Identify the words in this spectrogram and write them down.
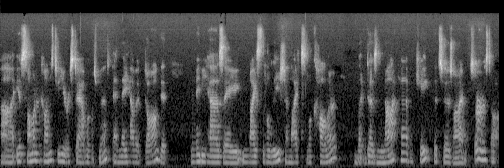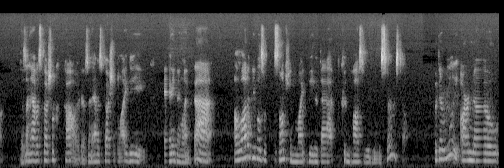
Uh, if someone comes to your establishment and they have a dog that maybe has a nice little leash, a nice little collar, but does not have a cape that says, I'm a service dog, doesn't have a special collar, doesn't have a special ID, anything like that, a lot of people's assumption might be that that couldn't possibly be a service dog. But there really are no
